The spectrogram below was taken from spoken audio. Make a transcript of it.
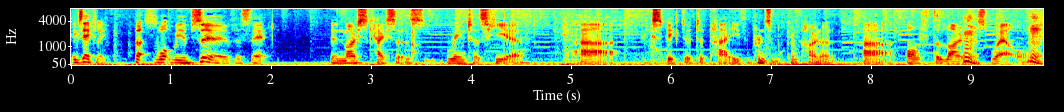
Exactly. But what we observe is that in most cases, renters here are expected to pay the principal component uh, of the loan Hmm. as well,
